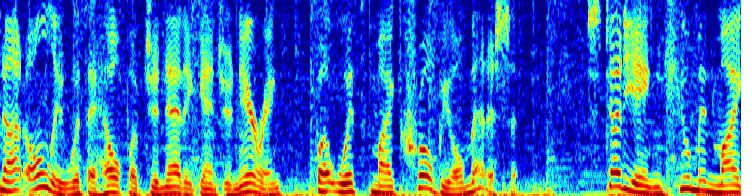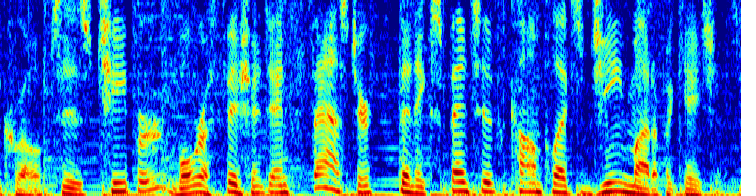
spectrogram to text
not only with the help of genetic engineering, but with microbial medicine. Studying human microbes is cheaper, more efficient, and faster than expensive, complex gene modifications.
